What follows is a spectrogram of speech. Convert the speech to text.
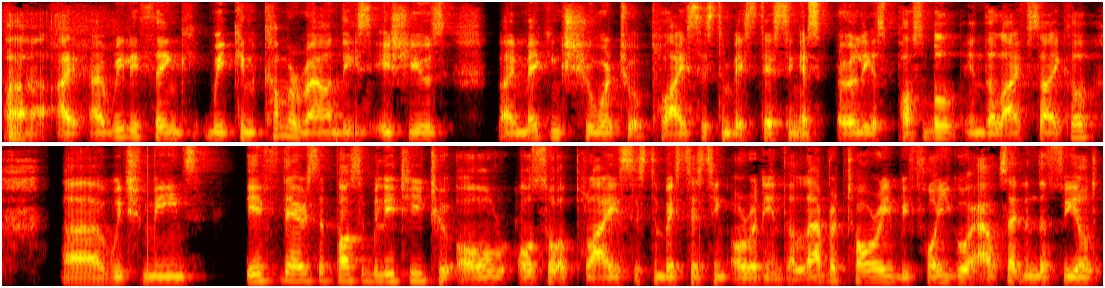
uh, I, I really think we can come around these issues by making sure to apply system-based testing as early as possible in the life cycle, uh, which means if there's a possibility to also apply system-based testing already in the laboratory before you go outside in the field,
